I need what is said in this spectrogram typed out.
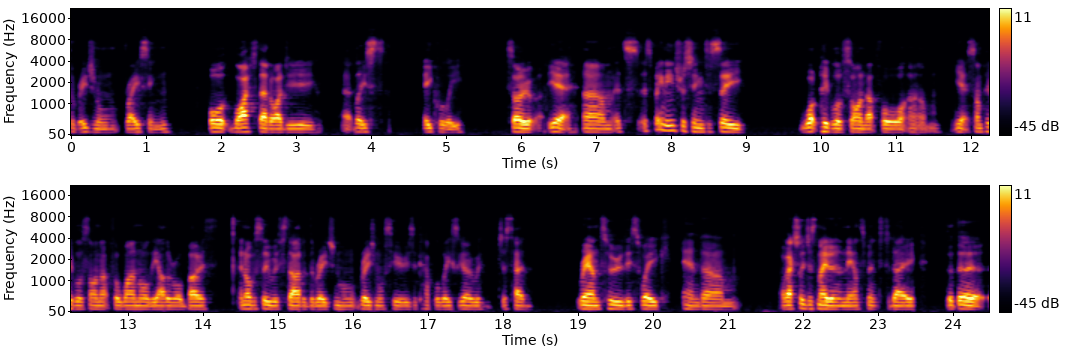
the regional racing or liked that idea at least equally so yeah, um, it's it's been interesting to see what people have signed up for. Um, yeah, some people have signed up for one or the other or both. And obviously, we've started the regional regional series a couple of weeks ago. We've just had round two this week, and um, I've actually just made an announcement today that the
